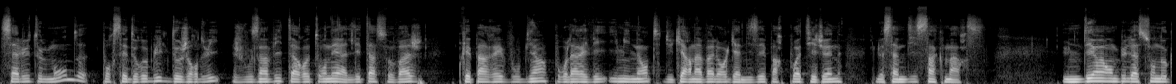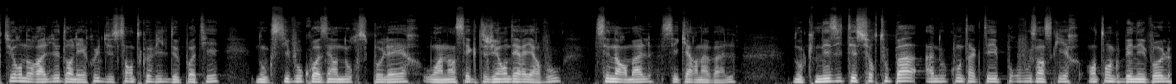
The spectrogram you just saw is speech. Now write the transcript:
Salut tout le monde, pour cette rubrique d'aujourd'hui, je vous invite à retourner à l'état sauvage. Préparez-vous bien pour l'arrivée imminente du carnaval organisé par Poitiers Jeunes le samedi 5 mars. Une déambulation nocturne aura lieu dans les rues du centre-ville de Poitiers, donc si vous croisez un ours polaire ou un insecte géant derrière vous, c'est normal, c'est carnaval. Donc n'hésitez surtout pas à nous contacter pour vous inscrire en tant que bénévole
